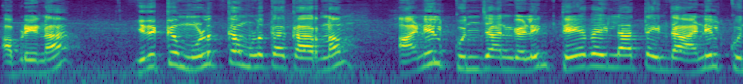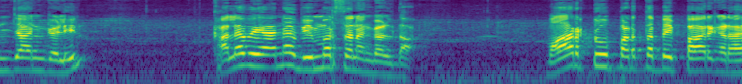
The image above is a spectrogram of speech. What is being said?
அப்படின்னா இதுக்கு முழுக்க முழுக்க காரணம் அணில் குஞ்சான்களின் தேவையில்லாத இந்த அணில் குஞ்சான்களின் கலவையான விமர்சனங்கள் தான் வார் டூ படத்தை போய் பாருங்கடா.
